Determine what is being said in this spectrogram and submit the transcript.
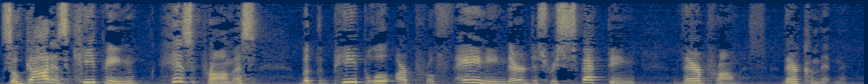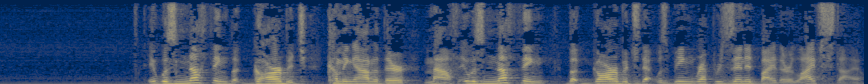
So God is keeping His promise, but the people are profaning, they're disrespecting their promise, their commitment. It was nothing but garbage coming out of their mouth. It was nothing but garbage that was being represented by their lifestyle.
